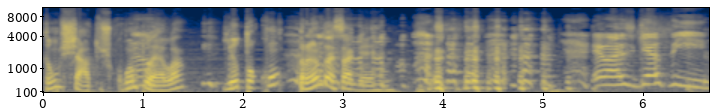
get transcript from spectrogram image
tão chatos quanto Não. ela e eu tô comprando essa guerra. Eu acho que assim,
